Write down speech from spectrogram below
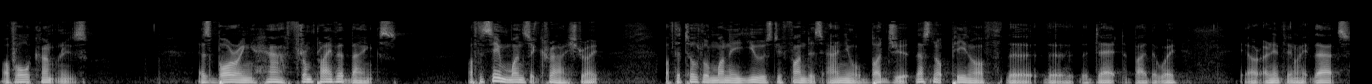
of all countries, is borrowing half from private banks of the same ones that crashed, right? Of the total money used to fund its annual budget. That's not paying off the, the, the debt, by the way or anything like that.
